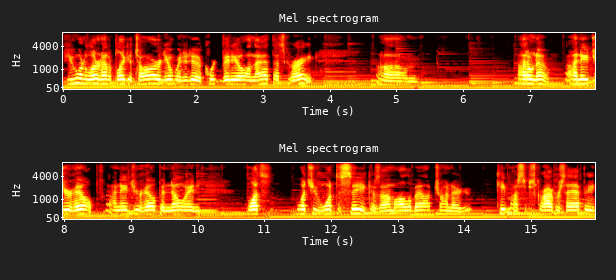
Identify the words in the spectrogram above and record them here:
If you want to learn how to play guitar and you want me to do a quick video on that, that's great. Um, I don't know. I need your help. I need your help in knowing what's what you want to see because I'm all about trying to keep my subscribers happy.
